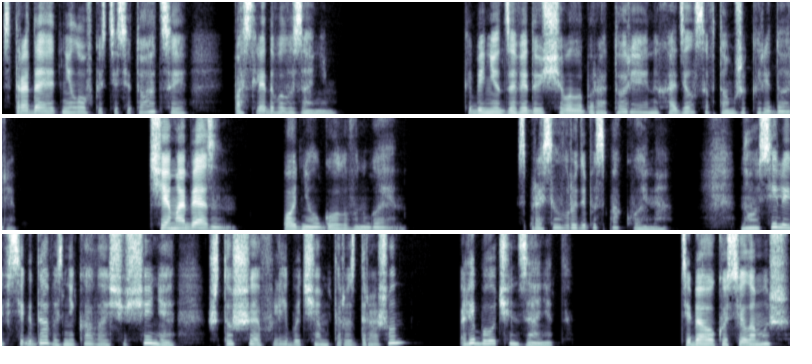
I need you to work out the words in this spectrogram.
страдая от неловкости ситуации, последовала за ним. Кабинет заведующего лабораторией находился в том же коридоре. «Чем обязан?» — поднял голову Нгуэн. Спросил вроде бы спокойно, но у Селии всегда возникало ощущение, что шеф либо чем-то раздражен, либо очень занят. «Тебя укусила мышь?»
